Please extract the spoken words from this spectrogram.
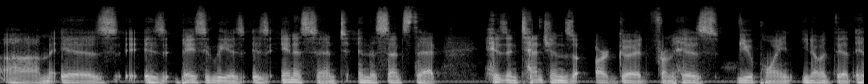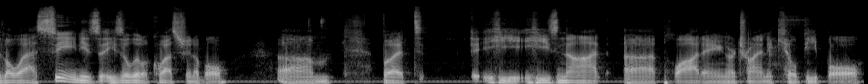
um, is is basically is is innocent in the sense that his intentions are good from his viewpoint. You know, the, in the last scene, he's he's a little questionable, um, but he he's not uh, plotting or trying to kill people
